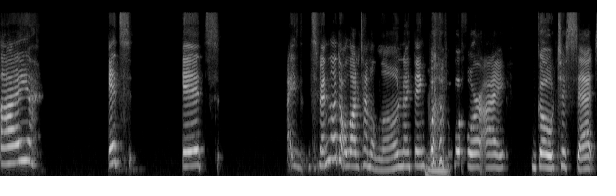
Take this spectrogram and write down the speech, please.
I it's it's I spend like a lot of time alone, I think, Mm. before I go to set.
